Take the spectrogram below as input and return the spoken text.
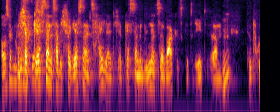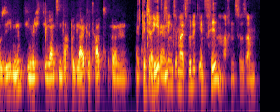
außergewöhnliches? Ich habe gestern, das habe ich vergessen als Highlight, ich habe gestern mit Linda Zerwakis gedreht. Ähm, hm? Für Pro7, die mich den ganzen Tag begleitet hat. Ähm, gedreht klingt immer, als würdet ihr einen Film machen zusammen.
